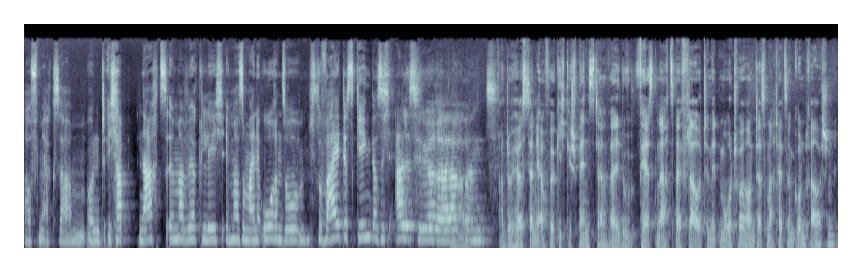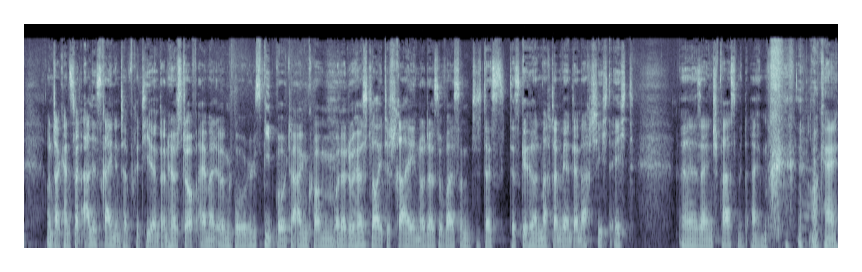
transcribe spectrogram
aufmerksam. Und ich habe nachts immer wirklich immer so meine Ohren so, so weit es ging, dass ich alles höre. Ja. Und, und du hörst dann ja auch wirklich Gespenster, weil du fährst nachts bei Flaute mit Motor und das macht halt so ein Grundrauschen. Und da kannst du halt alles reininterpretieren. Dann hörst du auf einmal irgendwo Speedboote ankommen oder du hörst Leute schreien oder sowas. Und das, das Gehirn macht dann während der Nachtschicht echt äh, seinen Spaß mit einem. okay.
